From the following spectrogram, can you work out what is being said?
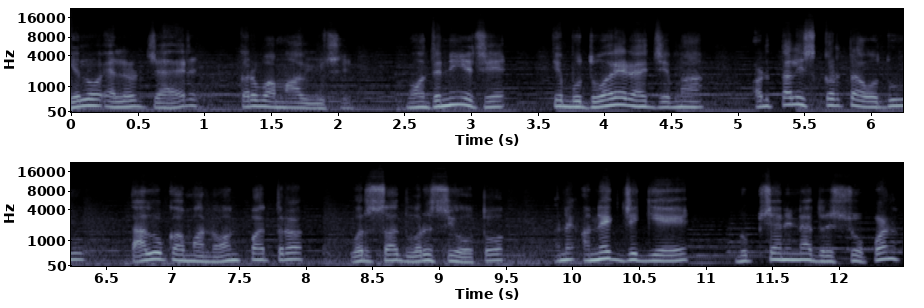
યલો એલર્ટ જાહેર કરવામાં આવ્યું છે. નોંધનીય છે કે બુધવારે રાજ્યમાં અડતાલીસ કરતાં વધુ તાલુકામાં નોંધપાત્ર વરસાદ વરસ્યો હતો. અને અનેક જગ્યાએ નુકસાનીના દ્રશ્યો પણ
